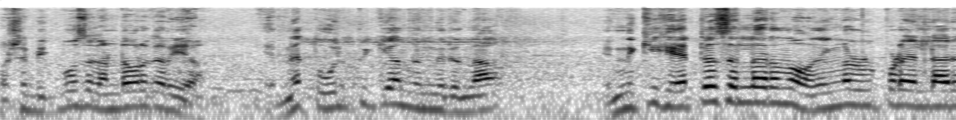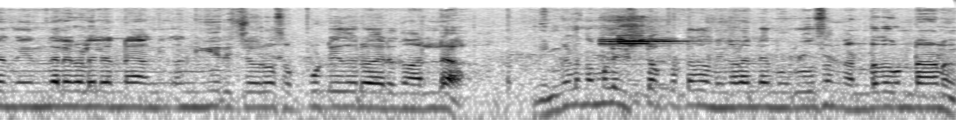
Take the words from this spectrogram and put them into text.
പക്ഷേ ബിഗ് ബോസ് കണ്ടവർക്കറിയാം എന്നെ തോൽപ്പിക്കാൻ നിന്നിരുന്ന എനിക്ക് ഹേറ്റേഴ്സ് അല്ലായിരുന്നോ? നിങ്ങൾ ഉൾപ്പെടെ എല്ലാവരും ഇന്നലകളിൽ എന്നെ അംഗ- അംഗീകരിച്ചവരോ സപ്പോർട്ട് ചെയ്തവരായിരുന്നു അല്ല. നിങ്ങൾ നമ്മൾ ഇഷ്ടപ്പെട്ടത് നിങ്ങൾ എന്നെ നൂറ് ദിവസം കണ്ടതുകൊണ്ടാണ്.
